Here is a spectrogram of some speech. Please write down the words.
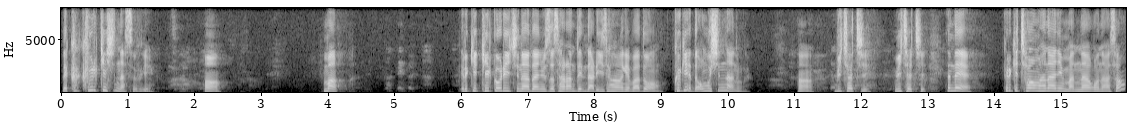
근데 그 그렇게 신났어 그게. 어 막 이렇게 길거리 지나다니면서 사람들이 나를 이상하게 봐도 그게 너무 신나는 거야 어 미쳤지 미쳤지 근데 그렇게 처음 하나님 만나고 나서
